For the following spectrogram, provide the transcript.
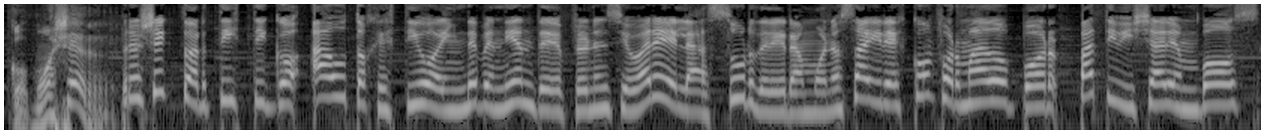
como ayer. Proyecto artístico autogestivo e independiente de Florencio Varela, sur del Gran Buenos Aires, conformado por Patti Villar en voz,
